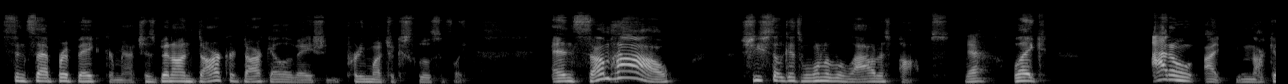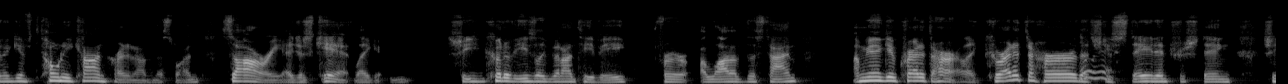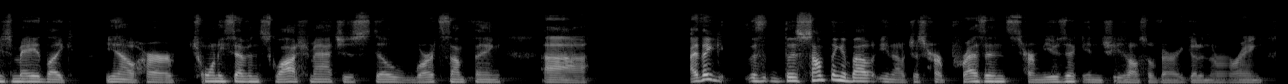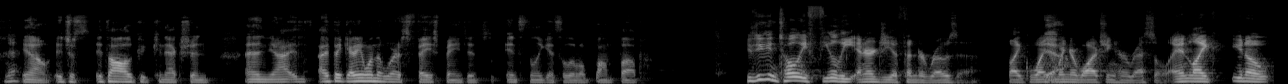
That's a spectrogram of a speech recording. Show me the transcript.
since that britt baker match has been on dark or dark elevation pretty much exclusively. And somehow she still gets one of the loudest pops. Yeah, like i don't i'm not gonna give tony khan credit on this one. Sorry i just can't. Like she could have easily been on tv for a lot of this time. I'm gonna give credit to her. Like credit to her that Oh, yeah. she stayed interesting. She's made like you know her 27 squash matches still worth something uh i think there's, there's something about you know just her presence her music and she's also very good in the ring Yeah. you know it just it's all a good connection and yeah I, I think anyone that wears face paint it's, instantly gets a little bump up because you can totally feel the energy of Thunder Rosa, like when Yeah. when you're watching her wrestle, and like you know,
